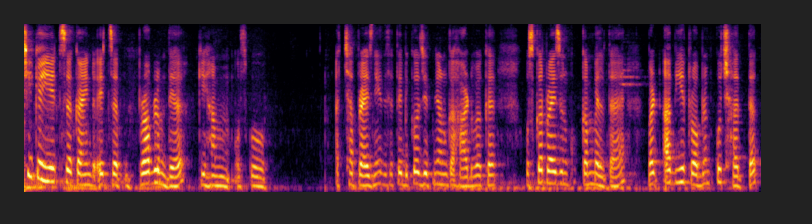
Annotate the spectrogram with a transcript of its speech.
ठीक है ये it's a kind it's a problem there कि हम उसको अच्छा प्राइस नहीं दे सकते बिकॉज़ जितने उनका हार्ड वर्क है उसका प्राइस उनको कम मिलता है बट अब ये प्रॉब्लम कुछ हद तक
